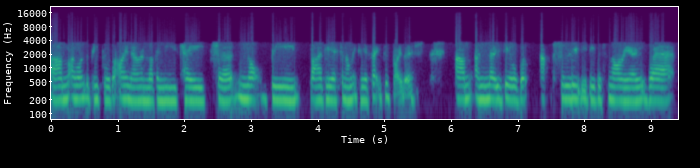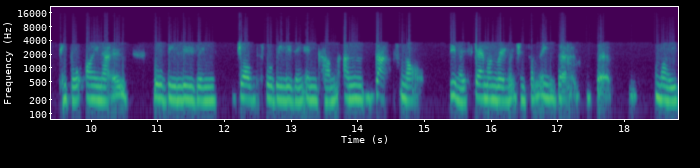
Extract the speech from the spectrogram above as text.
Um, I want the people that I know and love in the UK to not be badly economically affected by this. Um, and no deal will absolutely be the scenario where people I know will be losing jobs, will be losing income. And that's not, you know, scaremongering, which is something that, that my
